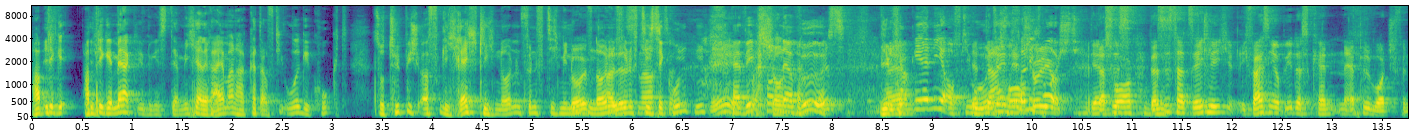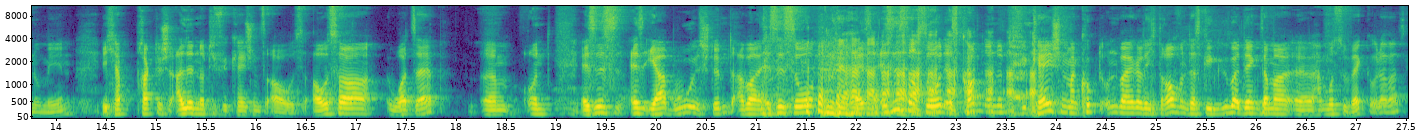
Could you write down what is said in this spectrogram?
Habt ihr, ge- habt ihr gemerkt übrigens, der Michael Reimann hat gerade auf die Uhr geguckt, so typisch öffentlich-rechtlich, 59 Minuten, Läuft alles 59 nach- Sekunden. Nee, er wird schon nervös. Wir gucken ja nie auf die Uhr, das ist Nein, völlig wurscht. Der Das ist, das ist tatsächlich, ich weiß nicht, ob ihr das kennt, ein Apple Watch Phänomen. Ich habe praktisch alle Notifications aus, außer WhatsApp. Ähm, und es ist, es, ja, buh, es stimmt, aber es ist so, es, es ist doch so, es kommt eine Notification, man guckt unweigerlich drauf und das Gegenüber denkt, sag mal, äh, musst du weg oder was?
